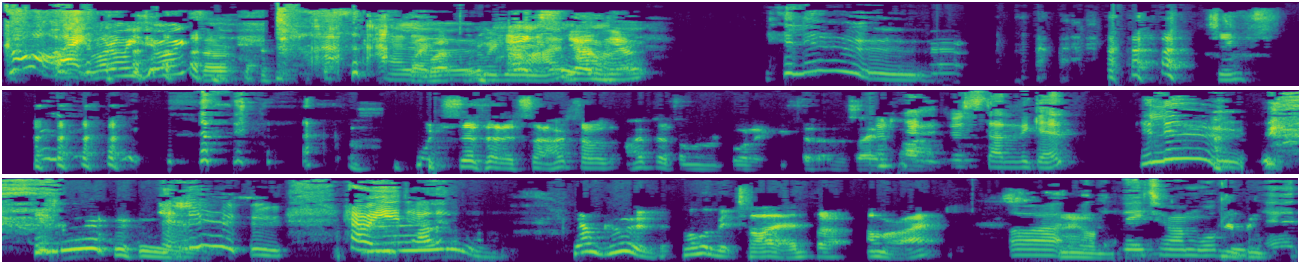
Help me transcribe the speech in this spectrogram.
god. Wait, what are we doing? So, Hello. Wait, what- what are we doing? Hello. Yeah, I'm here. Hello. Jinx. we said that. It's, I hope that was, I hope that's on the recording. We said it at the same time. it just started again. Hello. Hello. Hello. How are you, darling? Yeah, I'm good. I'm a little bit tired, but I'm alright. Oh, Hang on. me too. I'm walking dead.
